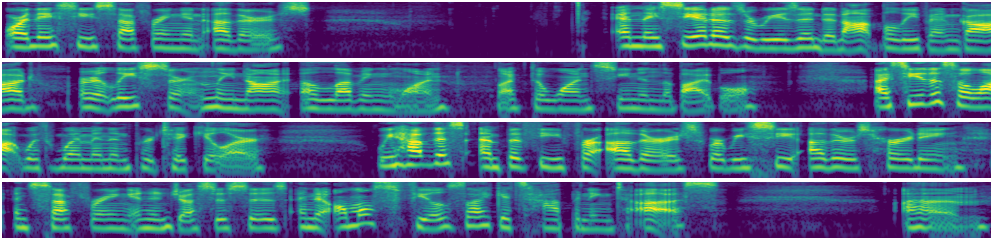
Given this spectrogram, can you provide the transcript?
or they see suffering in others, and they see it as a reason to not believe in God, or at least certainly not a loving one, like the one seen in the Bible. I see this a lot with women in particular. We have this empathy for others where we see others hurting and suffering and injustices, and it almost feels like it's happening to us. Um,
